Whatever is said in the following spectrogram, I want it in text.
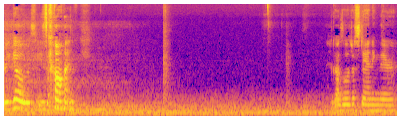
he goes. He's gone. Godzilla just standing there,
